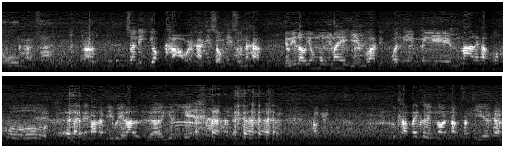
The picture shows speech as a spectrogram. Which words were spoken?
ต้องอุ้มนะอะส่วนที่ยกเขานะฮะที่สูงที่สุดนะครับ เดี๋ยวนี้เรายังมุงไม่เห็นว่าวันนี้มีมากเลยครับ โอ้โหไม่ได้มานแต่มีเวลาเหลือเยอะแยะลูกค้าไม่เคยนอนหนักสักทีเลยครับ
